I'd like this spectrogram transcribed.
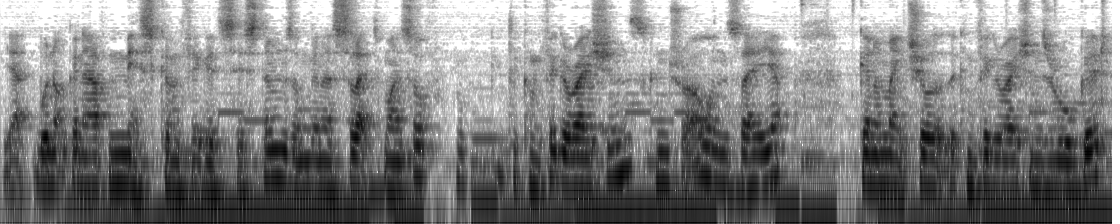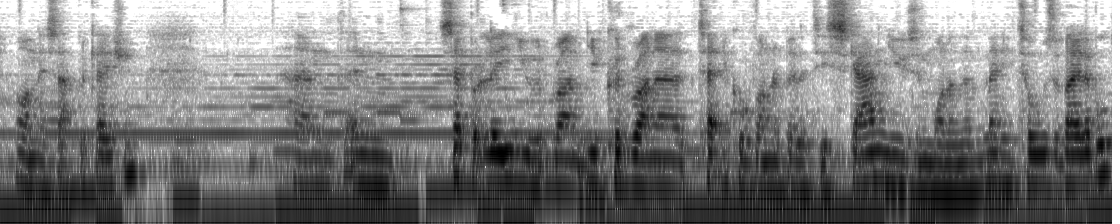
yeah, we're not going to have misconfigured systems. I'm going to select myself the configurations control and say, yeah, I'm going to make sure that the configurations are all good on this application. And then separately, you would run, you could run a technical vulnerability scan using one of the many tools available.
